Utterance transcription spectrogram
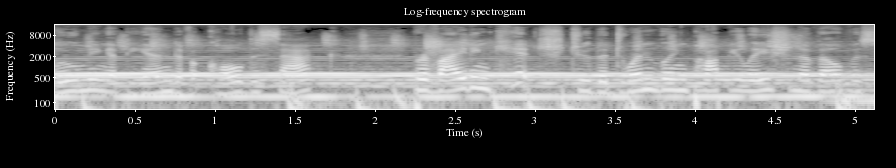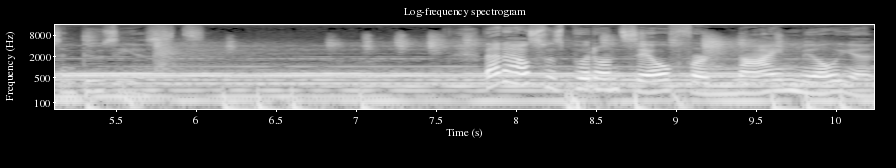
looming at the end of a cul de sac, providing kitsch to the dwindling population of Elvis enthusiasts. That house was put on sale for 9 million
